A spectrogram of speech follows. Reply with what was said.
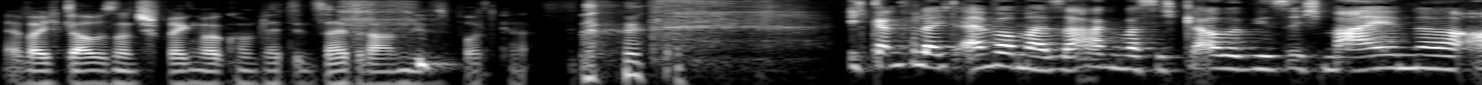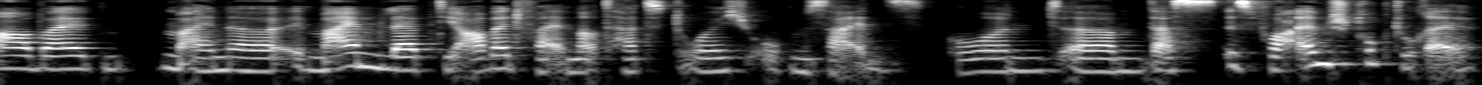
äh, weil ich glaube, sonst sprengen wir komplett den Zeitrahmen dieses Podcasts. Ich kann vielleicht einfach mal sagen, was ich glaube, wie sich meine Arbeit, meine in meinem Lab die Arbeit verändert hat durch Open Science. Und ähm, das ist vor allem strukturell.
